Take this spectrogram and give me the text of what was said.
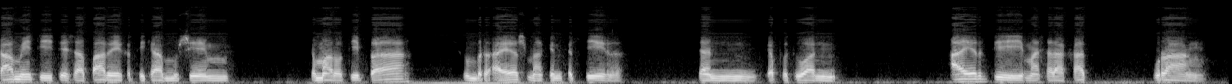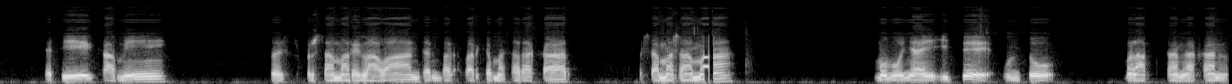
kami di Desa Pare ketika musim kemarau tiba, sumber air semakin kecil dan kebutuhan air di masyarakat kurang. Jadi kami bers- bersama relawan dan war- warga masyarakat bersama-sama mempunyai ide untuk melaksanakan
